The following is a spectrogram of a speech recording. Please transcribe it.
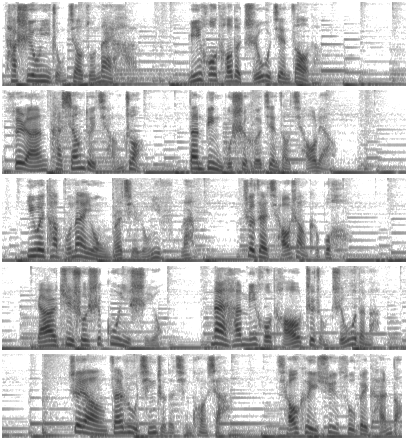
它是用一种叫做耐寒猕猴桃的植物建造的。虽然它相对强壮，但并不适合建造桥梁，因为它不耐用，而且容易腐烂。这在桥上可不好。然而，据说是故意使用耐寒猕猴桃这种植物的呢，这样在入侵者的情况下，桥可以迅速被砍倒，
